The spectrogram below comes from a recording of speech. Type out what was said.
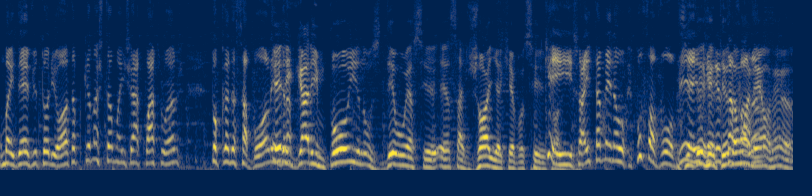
uma ideia vitoriosa, porque nós estamos aí já há quatro anos tocando essa bola e Ele gra- garimpou e nos deu esse- essa joia que é você. Que Jorge. isso, aí também não. Por favor, vê Se aí o que, ele derreter, tá dá um falando. anel, né?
